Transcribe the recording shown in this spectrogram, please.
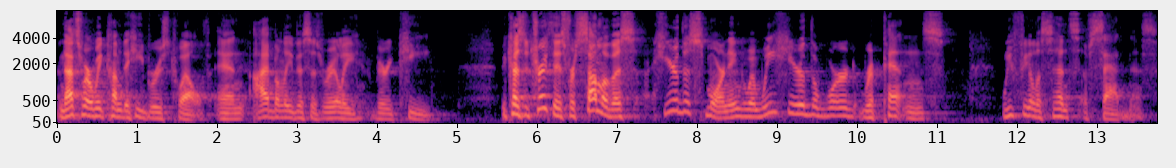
And that's where we come to Hebrews 12. And I believe this is really very key. Because the truth is, for some of us here this morning, when we hear the word repentance, we feel a sense of sadness.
